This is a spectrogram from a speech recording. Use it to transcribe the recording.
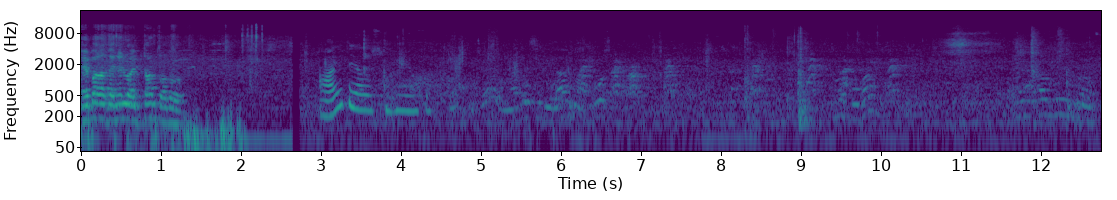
Es para tenerlo al tanto a todos. Ay, Dios mío. Thank you.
